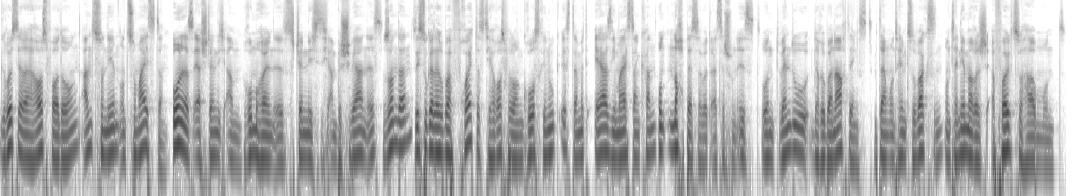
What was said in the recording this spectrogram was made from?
größere Herausforderungen anzunehmen und zu meistern. Ohne dass er ständig am Rumheulen ist, ständig sich am Beschweren ist, sondern sich sogar darüber freut, dass die Herausforderung groß genug ist, damit er sie meistern kann und noch besser wird, als er schon ist. Und wenn du darüber nachdenkst, denkst, mit deinem Unternehmen zu wachsen, unternehmerisch Erfolg zu haben und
